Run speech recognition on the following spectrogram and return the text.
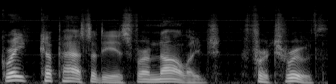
great capacities for knowledge, for truth,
